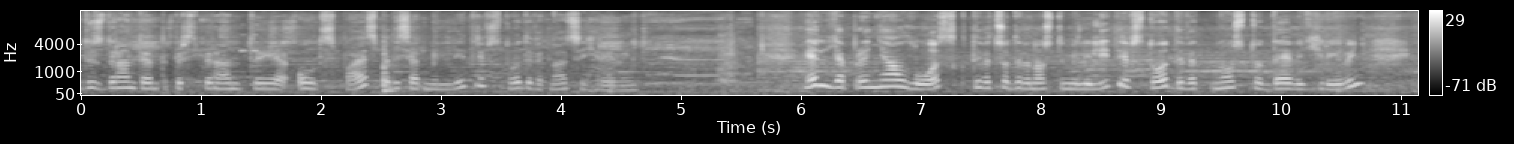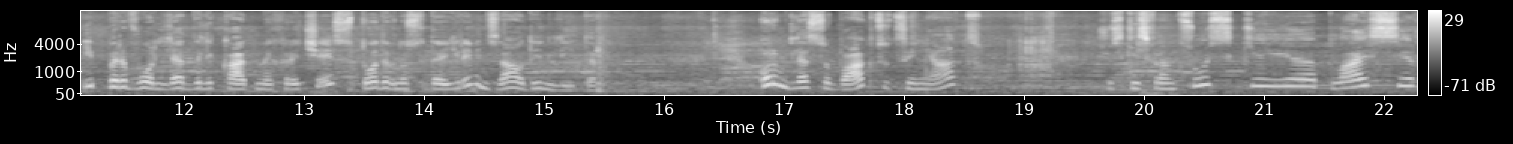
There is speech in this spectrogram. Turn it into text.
дезодоранти, антиперспіранти Old Spice 50 мл 119 гривень. Гель для прання лоск 990 мл 199 гривень. І перевод для делікатних речей 199 гривень за 1 літр. Корм для собак, цуценят, щось французький, плайсір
